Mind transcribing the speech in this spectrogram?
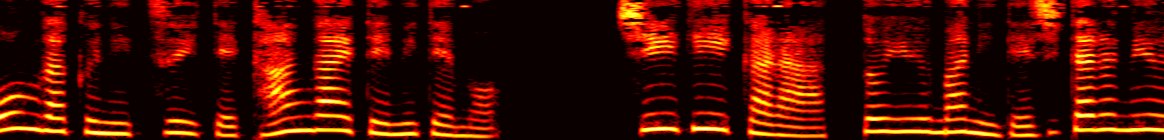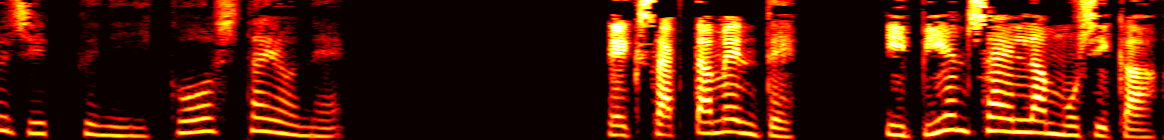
音楽について考えてみても、CD からあっという間にデジタルミュージックに移行したよね。Exactamente. Y piensa en la música.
